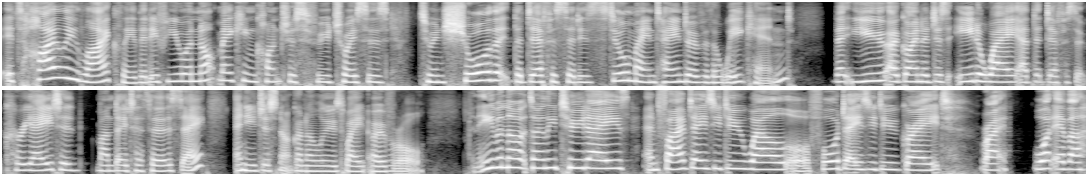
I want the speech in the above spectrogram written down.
it's highly likely that if you are not making conscious food choices to ensure that the deficit is still maintained over the weekend, that you are going to just eat away at the deficit created Monday to Thursday and you're just not going to lose weight overall. And even though it's only two days and five days you do well or four days you do great, right? Whatever.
